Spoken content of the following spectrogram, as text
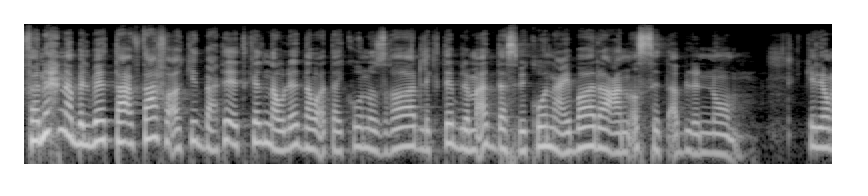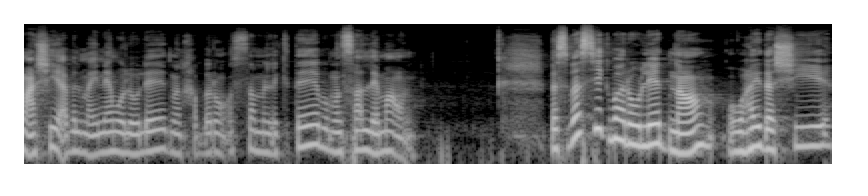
فنحن بالبيت بتعرفوا أكيد بعتقد كلنا اولادنا وقت يكونوا صغار الكتاب المقدس بيكون عبارة عن قصة قبل النوم. كل يوم عشية قبل ما يناموا الأولاد بنخبرهم قصة من الكتاب وبنصلي معهم. بس بس يكبروا أولادنا وهيدا الشيء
